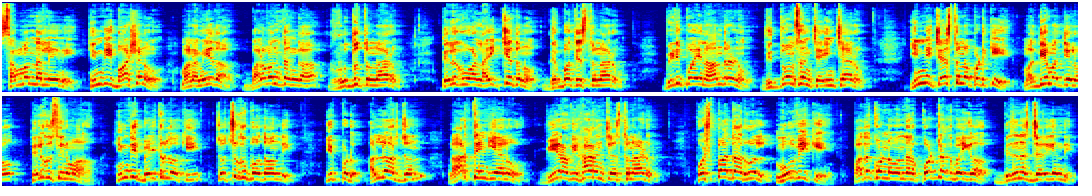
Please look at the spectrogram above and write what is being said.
సంబంధం లేని హిందీ భాషను మన మీద బలవంతంగా రుద్దుతున్నారు. తెలుగు వాళ్ళ ఐక్యతను దెబ్బతీస్తున్నారు. విడిపోయిన ఆంధ్రను విధ్వంసం చేయించారు. ఇన్ని చేస్తున్నప్పటికీ మధ్య మధ్యలో తెలుగు సినిమా హిందీ బెల్టులోకి చొచ్చుకుపోతోంది. ఇప్పుడు అల్లు అర్జున్ నార్త్ ఇండియాలో వీర విహారం చేస్తున్నాడు. పుష్ప ద రూల్ మూవీకి పదకొండు వందల కోట్లకు పైగా బిజినెస్ జరిగింది.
